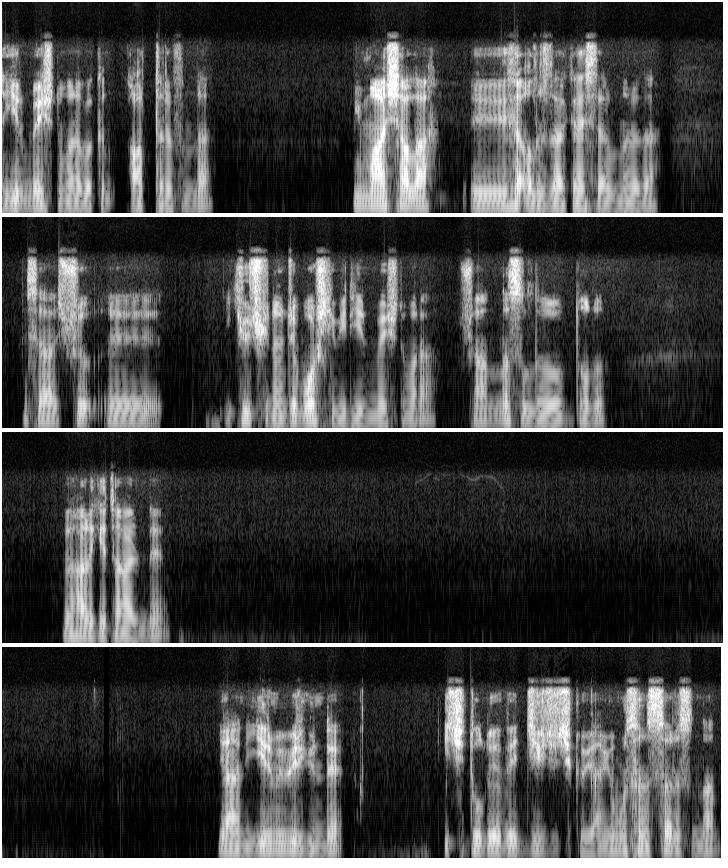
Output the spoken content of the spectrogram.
25 numara bakın alt tarafında. Bir maşallah e, alırız arkadaşlar bunlara da. Mesela şu e, 2-3 gün önce boş gibiydi 25 numara. Şu an nasıl dolu, dolu ve hareket halinde. Yani 21 günde içi doluyor ve civciv çıkıyor. Yani yumurtanın sarısından.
